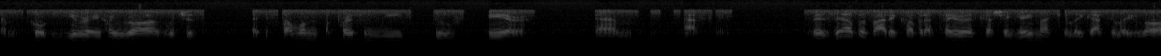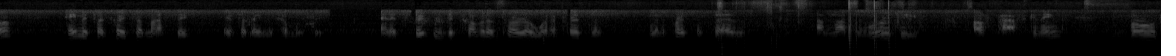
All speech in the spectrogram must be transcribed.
Um, it's called yurei Hara, which is uh, someone a person needs to fear um, me. Vezel masik and it's certainly the covenant of Torah when a person when a person says, I'm not worthy of paskening, both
